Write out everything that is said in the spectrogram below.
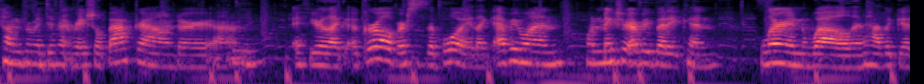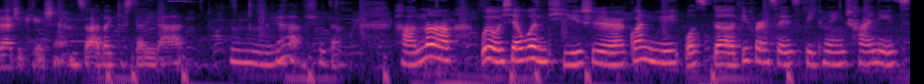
come from a different racial background or um, if you're like a girl versus a boy like everyone want to make sure everybody can learn well and have a good education so i'd like to study that 嗯 Yeah 是的。好，那我有一些问题是关于 what's the differences between Chinese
